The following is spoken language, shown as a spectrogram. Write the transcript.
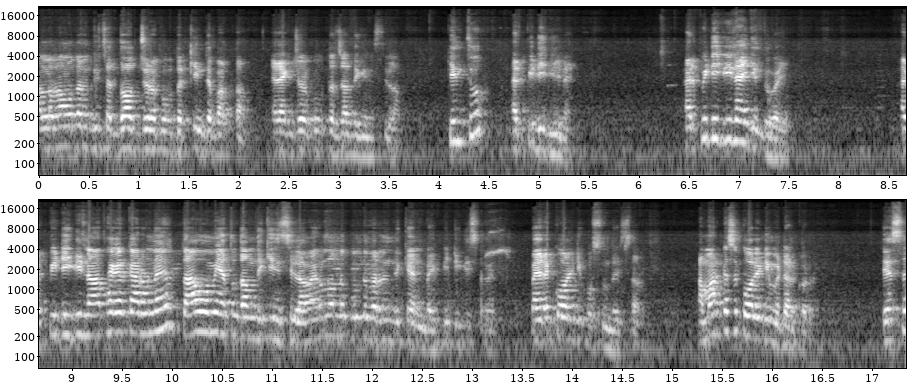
রহমতে আমি দুই চার দশ জোড়া কবুতর কিনতে পারতাম। এর এক জোড়া কবুতর কিনছিলাম। কিন্তু এর পিডিগ্রি নাই। আর পিডিগ্রি নাই কিন্তু ভাই। আর পিডিগ্রি না থাকার কারণে তাও আমি এত দাম দিয়ে কিনছিলাম। এখন অন্য বলতে পারেন যে, কেন ভাই পিডিগ্রি স্যার ভাই, এর কোয়ালিটি পছন্দ হয়েছে। স্যার আমার কাছে কোয়ালিটি ম্যাটার করে। ঠিক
